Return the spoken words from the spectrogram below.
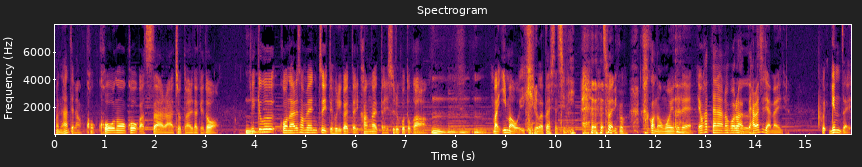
まあ、なんていうのこ効能効果っつったらちょっとあれだけど、結局こう馴れ初めについて振り返ったり考えたりすることが、うんうんうんまあ、今を生きる私たちに。つまりこう過去の思い出でよかったなあの頃はって話じゃないじゃん。これ現在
